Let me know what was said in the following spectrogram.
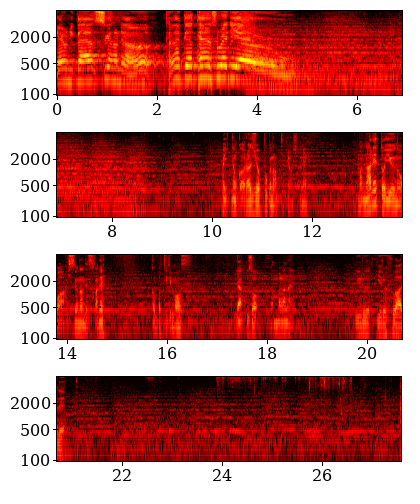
ゲルニカ・菅野の科学カンスラディオはいなんかラジオっぽくなってきましたね。まあ慣れというのは必要なんですかね。頑張っていきます。いや嘘。頑張らない。ゆるゆるふわで。あ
